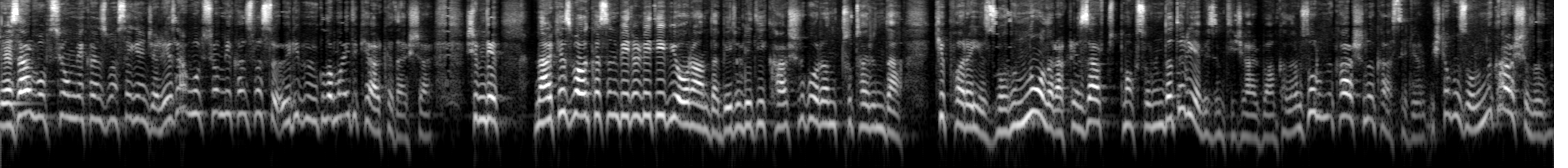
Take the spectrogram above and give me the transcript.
rezerv opsiyon mekanizmasına gelince, rezerv opsiyon mekanizması öyle bir uygulamaydı ki arkadaşlar. Şimdi Merkez Bankası'nın belirlediği bir oranda, belirlediği karşılık oranı tutarında ki parayı zorunlu olarak rezerv tutmak zorundadır ya bizim ticari bankalar. Zorunlu karşılığı kastediyorum. İşte bu zorunlu karşılığın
